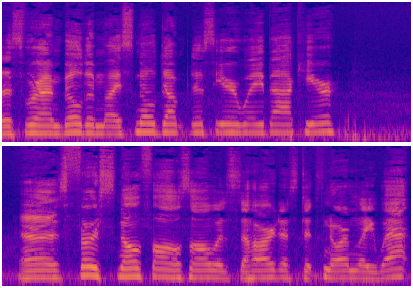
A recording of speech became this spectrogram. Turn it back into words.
This is where I'm building my snow dump this year way back here. Uh, first snowfall is always the hardest. It's normally wet.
